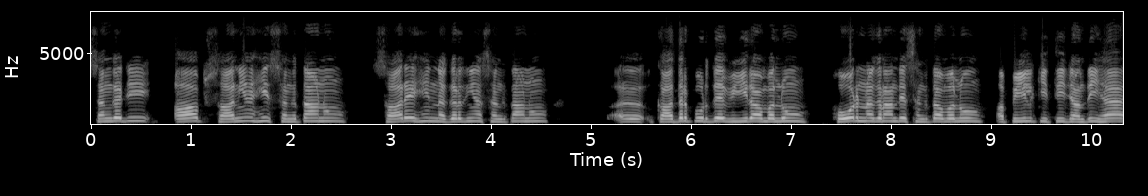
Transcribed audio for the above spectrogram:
ਸੰਗਤ ਜੀ, ਆਪ ਸਾਰੀਆਂ ਹੀ ਸੰਗਤਾਂ ਨੂੰ, ਸਾਰੇ ਹੀ ਨਗਰ ਦੀਆਂ ਸੰਗਤਾਂ ਨੂੰ ਕਾਦਰਪੁਰ ਦੇ ਵੀਰਾਂ ਵੱਲੋਂ, ਹੋਰ ਨਗਰਾਂ ਦੇ ਸੰਗਤਾਂ ਵੱਲੋਂ ਅਪੀਲ ਕੀਤੀ ਜਾਂਦੀ ਹੈ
